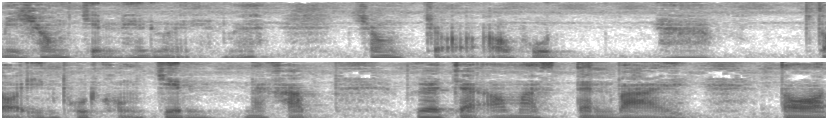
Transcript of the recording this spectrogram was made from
มีช่องเจนให้ด้วยเห็นไหมช่องเจาะเอาพุทต่ออินพุตของเจนนะครับ เพื่อจะเอามาสแตนบายตอน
